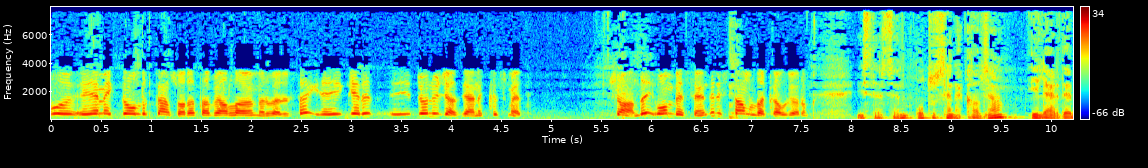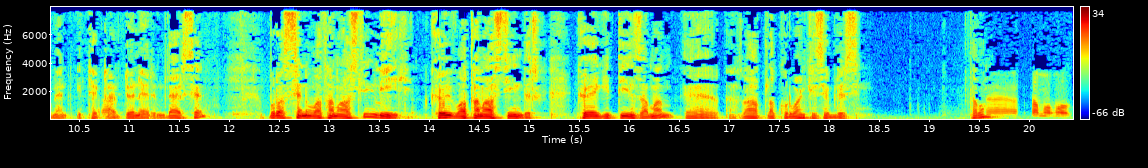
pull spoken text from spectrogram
bu emekli olduktan sonra tabii Allah ömür verirse e, geri e, döneceğiz. Yani kısmet. Şu anda 15 senedir İstanbul'da kalıyorum. İstersen 30 sene kalacağım. İleride ben tekrar evet. dönerim dersen burası senin vatan aslin değil. Köy vatan aslindir. Köye gittiğin zaman e, rahatla kurban kesebilirsin. Tamam. Ee, tamam oldu.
